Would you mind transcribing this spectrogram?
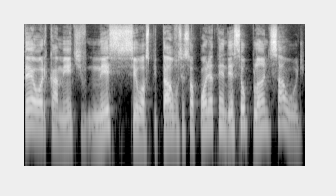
teoricamente, nesse seu hospital, você só pode atender seu plano de saúde.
